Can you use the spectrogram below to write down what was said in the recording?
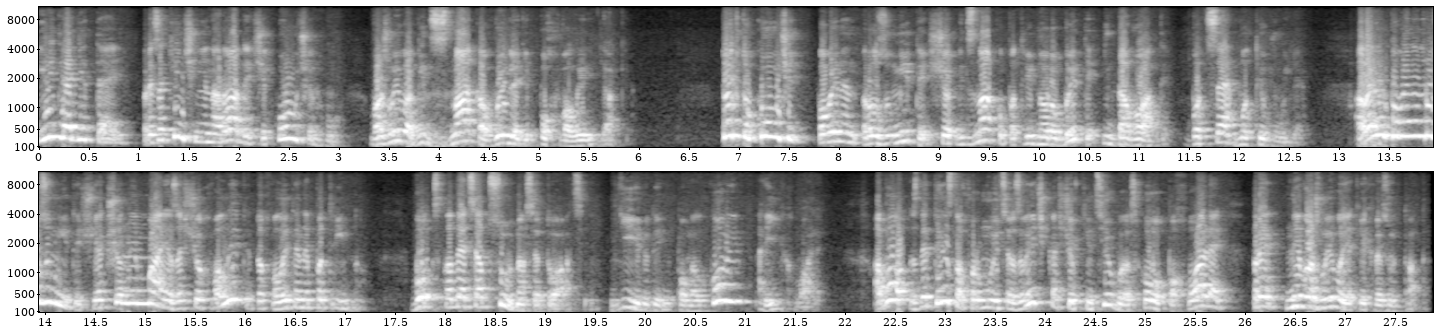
і для дітей при закінченні наради чи коучингу важлива відзнака в вигляді похвали дяки. Той, хто коучить, повинен розуміти, що відзнаку потрібно робити і давати, бо це мотивує. Але він повинен розуміти, що якщо немає за що хвалити, то хвалити не потрібно. Бо складеться абсурдна ситуація. Дії людині помилкові, а її хвалять. Або з дитинства формується звичка, що в кінці обов'язково похвалять при неважливо яких результатах.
